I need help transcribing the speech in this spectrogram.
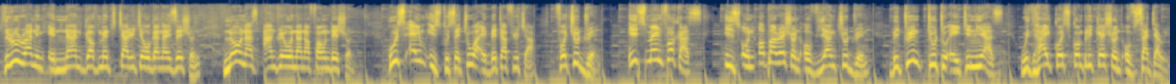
through running a non-government charity organization known as Andre Onana Foundation, whose aim is to secure a better future for children. Its main focus is on operation of young children between 2 to 18 years with high cost complications of surgery.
